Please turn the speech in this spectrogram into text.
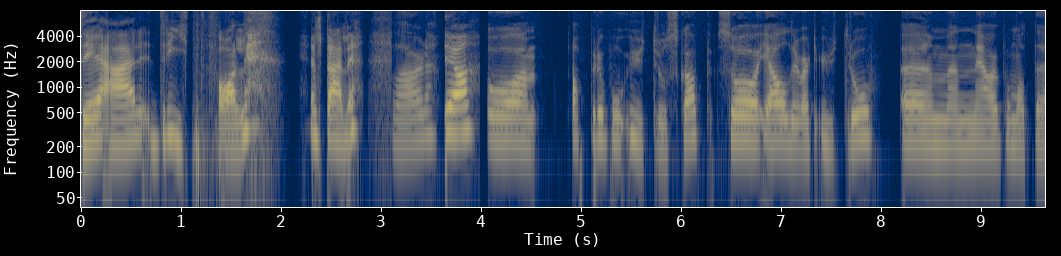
Det er dritfarlig, helt ærlig. Det er det. Ja. Og apropos utroskap, så jeg har aldri vært utro. Eh, Men jeg har jo på en måte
